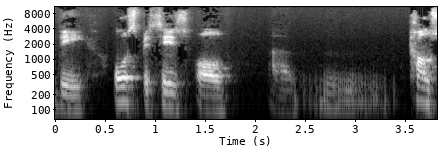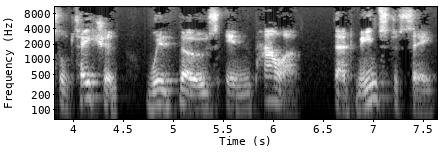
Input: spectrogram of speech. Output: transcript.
the auspices of uh, consultation with those in power. That means to say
